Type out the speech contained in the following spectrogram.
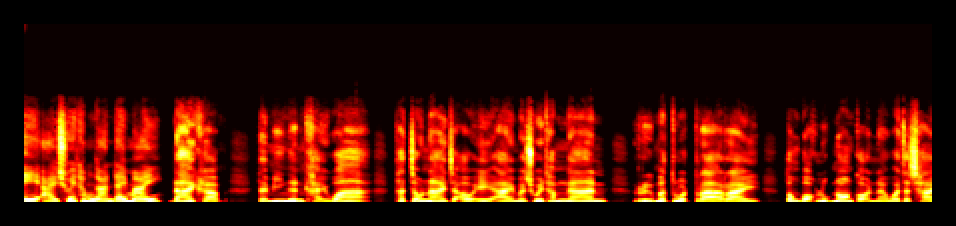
AI ช่วยทำงานได้ไหมๆได้ครับ แต่มีเงื่อนไขว่า ถ้าเจ้านายจะเอา AI มาช่วยทำงาน หรือมาตรวจตราอะไร ต้องบอกลูกน้องก่อนนะว่าจะใช้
